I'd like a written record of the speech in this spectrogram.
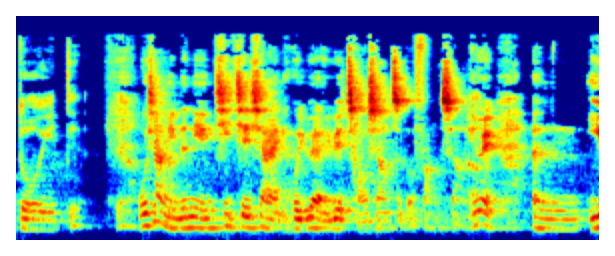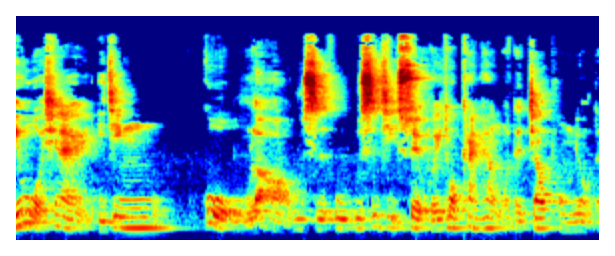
多一点。我想你的年纪接下来你会越来越朝向这个方向，因为嗯，以我现在已经过五了哦，五十五五十几岁，回头看看我的交朋友的，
